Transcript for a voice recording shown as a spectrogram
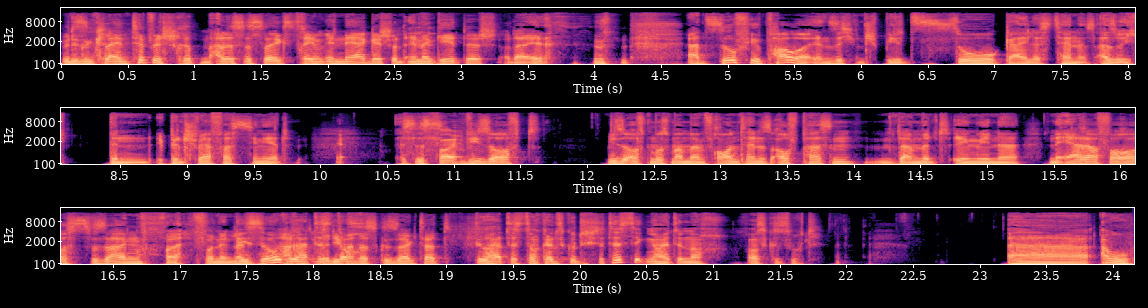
mit diesen kleinen Tippelschritten. Alles ist so extrem energisch Mhm. und energetisch oder er hat so viel Power in sich und spielt so geiles Tennis. Also ich bin, ich bin schwer fasziniert. Ja. Es ist Voll. wie so oft, wie so oft muss man beim Frauentennis aufpassen, damit irgendwie eine, eine Ära vorauszusagen, weil von den letzten Wieso? Du acht, hattest über die man doch- das gesagt hat. Du hattest doch ganz gute Statistiken heute noch rausgesucht. Äh, oh,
